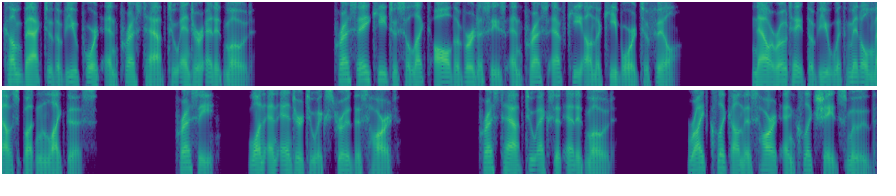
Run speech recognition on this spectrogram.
Come back to the viewport and press tab to enter edit mode. Press A key to select all the vertices and press F key on the keyboard to fill. Now rotate the view with middle mouse button like this. Press E, 1 and enter to extrude this heart. Press tab to exit edit mode. Right click on this heart and click Shade Smooth.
